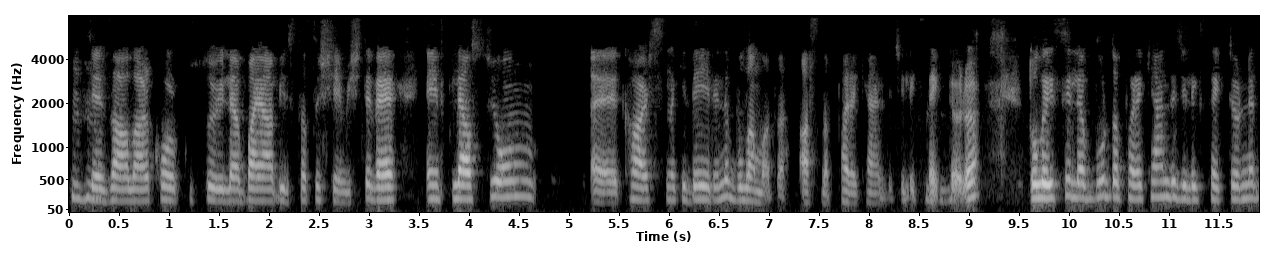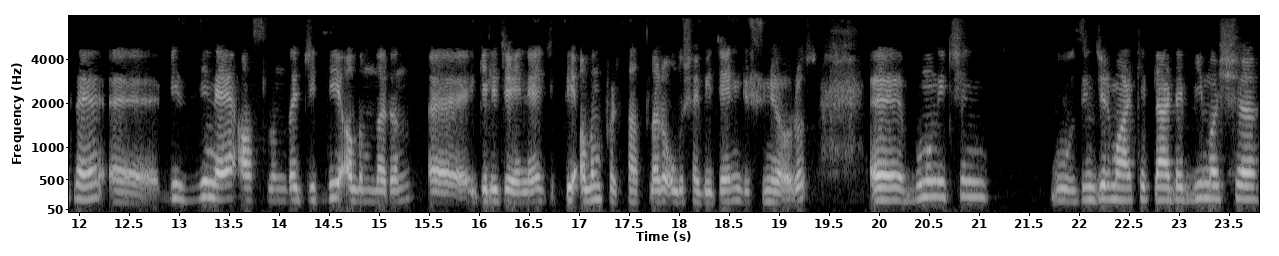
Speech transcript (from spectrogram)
Hı hı. cezalar korkusuyla bayağı bir satış yemişti ve enflasyon e, karşısındaki değerini bulamadı aslında hı. sektörü. Dolayısıyla burada parakendecilik sektörüne de e, biz yine aslında ciddi alımların e, geleceğini, ciddi alım fırsatları oluşabileceğini düşünüyoruz. E, bunun için bu zincir marketlerde BİMAŞ'ı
